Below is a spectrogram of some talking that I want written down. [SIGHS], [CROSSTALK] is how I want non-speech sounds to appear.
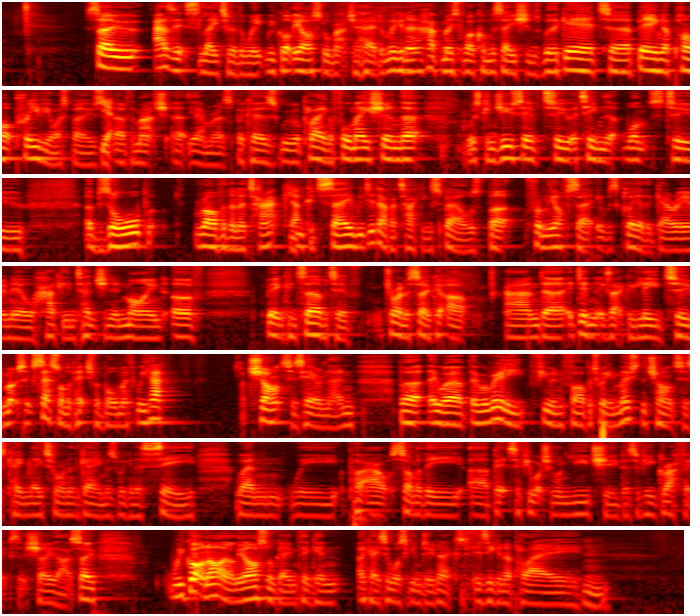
So, as it's later in the week, we've got the Arsenal match ahead, and we're going to have most of our conversations with a gear to being a part preview, I suppose, Yeah. of the match at the Emirates because we were playing a formation that was conducive to a team that wants to absorb rather than attack. Yeah. You could say we did have attacking spells, but from the offset, it was clear that Gary O'Neil had the intention in mind of being conservative, trying to soak it up, and uh, it didn't exactly lead to much success on the pitch for Bournemouth. We had chances here and then, but they were they were really few and far between. Most of the chances came later on in the game, as we're going to see when we put out some of the uh, bits. If you're watching on YouTube, there's a few graphics that show that. So we've got an eye on the Arsenal game, thinking, okay, so what's he going to do next? Is he going to play?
